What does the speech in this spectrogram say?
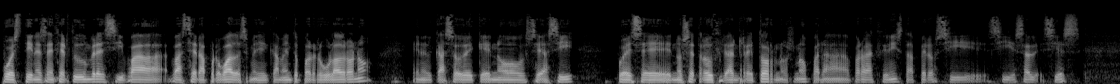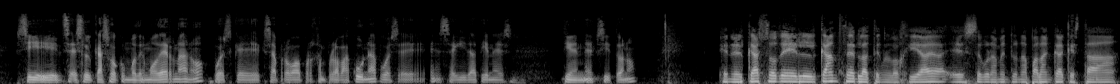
pues tienes la incertidumbre de si va, va, a ser aprobado ese medicamento por el regulador o no. En el caso de que no sea así, pues eh, no se traducirá en retornos ¿no? para, para el accionista, pero si, si, es, si es si es el caso como de Moderna, ¿no? Pues que se ha aprobado, por ejemplo, la vacuna, pues enseguida tienes, tienen éxito, ¿no? En el caso del cáncer, la tecnología es seguramente una palanca que está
